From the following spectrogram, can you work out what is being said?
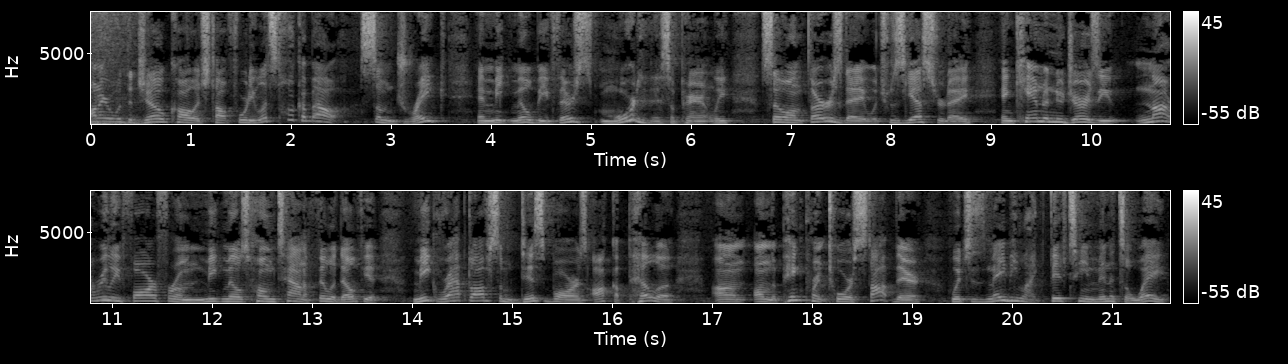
On air with the Joe College Top 40. Let's talk about some Drake and Meek Mill beef. There's more to this apparently. So on Thursday, which was yesterday, in Camden, New Jersey, not really far from Meek Mill's hometown of Philadelphia, Meek rapped off some diss bars a cappella on, on the Pinkprint tour stop there, which is maybe like 15 minutes away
